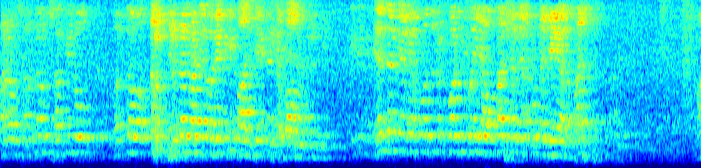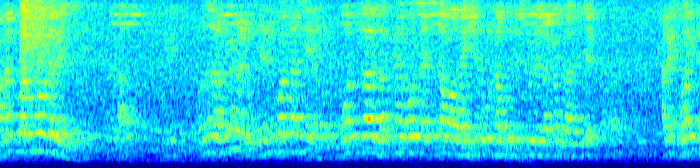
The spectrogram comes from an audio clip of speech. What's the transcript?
మనం సంఘం సభ్యులు మొత్తం జెండగాడిలో పెట్టి వాళ్ళు చేస్తే బాగుంటుంది. ఏంటంటే లేకపోతే కోర్టు పోయే అవకాశం లేకుండా చేయాలి ఫస్ట్. మనకు పట్టుకోవడం కొందరు అంటున్నాడు ఎన్ని కోట్లు వస్తే? కోట్ల లక్షల కోట్లు వచ్చినా మా వయసులు డబ్బు తీసుకునే రకం కాదని చెప్పి అని కోర్టు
